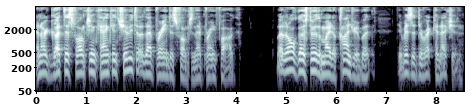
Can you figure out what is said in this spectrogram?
And our gut dysfunction can contribute to that brain dysfunction, that brain fog. But it all goes through the mitochondria, but there is a direct connection.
